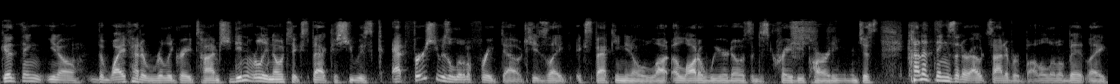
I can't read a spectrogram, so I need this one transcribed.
good thing you know the wife had a really great time. She didn't really know what to expect because she was at first she was a little freaked out. She's like expecting you know a lot a lot of weirdos and just crazy partying and just kind of things that are outside of her bubble a little bit, like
